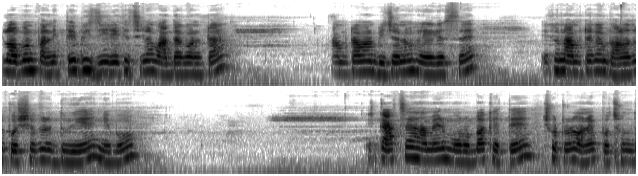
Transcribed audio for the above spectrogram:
লবণ পানিতে ভিজিয়ে রেখেছিলাম আধা ঘণ্টা। আমটা আমার ভিজানো হয়ে গেছে। এখন আমটাকে আমি ভালো মতো পরিষ্কার করে ধুয়ে নেব। কাঁচা আমের মোরব্বা খেতে ছোটরা অনেক পছন্দ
